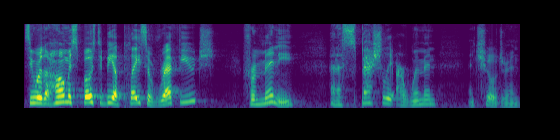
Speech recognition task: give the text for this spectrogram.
See, where the home is supposed to be a place of refuge for many, and especially our women and children,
